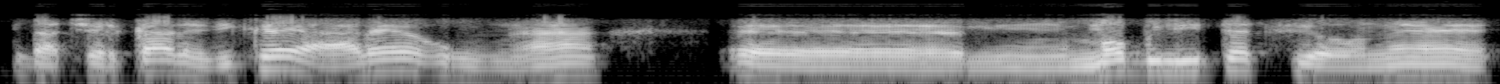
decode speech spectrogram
da cercare di creare una eh, mobilitazione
